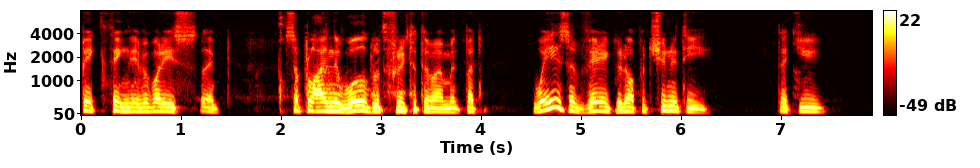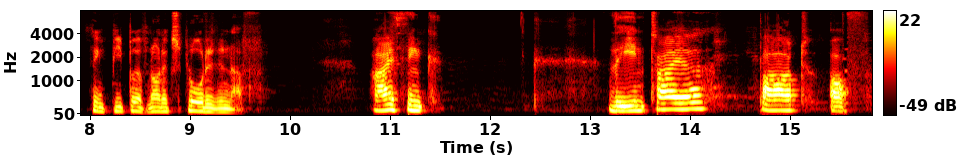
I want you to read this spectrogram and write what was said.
big thing. Everybody's like supplying the world with fruit at the moment. But where's a very good opportunity that you think people have not explored it enough? I think the entire part of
